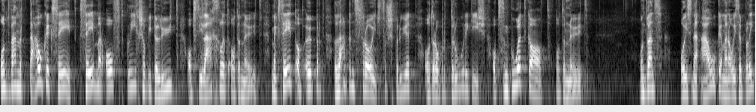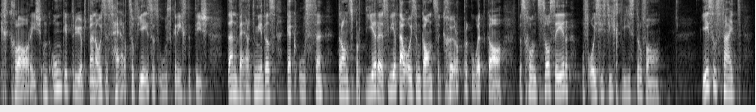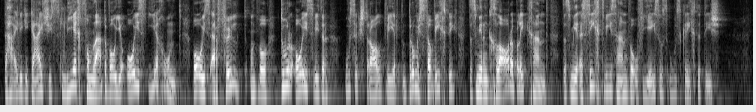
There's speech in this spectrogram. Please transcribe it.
Und wenn man die Augen sieht, sieht man oft gleich schon bei den Leuten, ob sie lächeln oder nicht. Man sieht, ob jemand Lebensfreude versprüht oder ob er traurig ist, ob es ihm gut geht oder nicht. Und wenn es unseren Augen, wenn unser Blick klar ist und ungetrübt, wenn unser Herz auf Jesus ausgerichtet ist, dann werden wir das gegen außen transportieren. Es wird auch unserem ganzen Körper gut gehen. Das kommt so sehr auf unsere Sichtweise darauf an. Jesus sagt, der Heilige Geist ist das Licht vom Leben, wo in uns einkommt, wo uns erfüllt und wo durch uns wieder ausgestrahlt wird. Und darum ist es so wichtig, dass wir einen klaren Blick haben, dass wir eine Sichtweise haben, die auf Jesus ausgerichtet ist.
